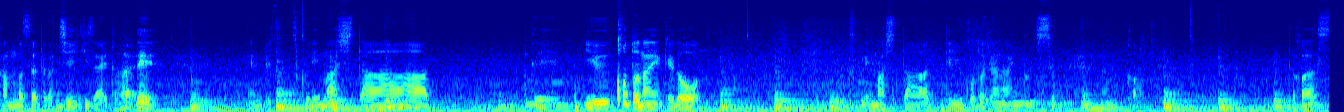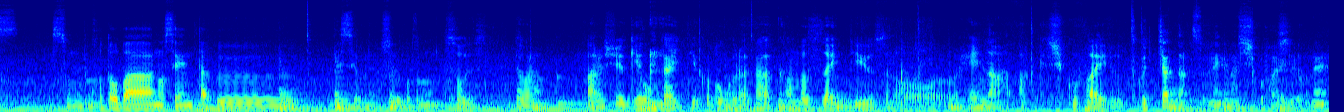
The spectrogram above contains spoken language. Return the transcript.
間伐材とか地域材とかで、鉛筆作りましたっていうことなんやけど作りましたっていうことじゃないんですよね。なんかだからその言葉の選択ですよねそれこそ。そうです。だからある種業界っていうか僕らが間伐材っていうその変な圧縮ファイル。作っちゃったんですよね圧縮ファイルをね。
